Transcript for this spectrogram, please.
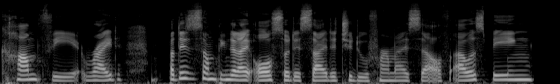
comfy, right? But this is something that I also decided to do for myself. I was being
